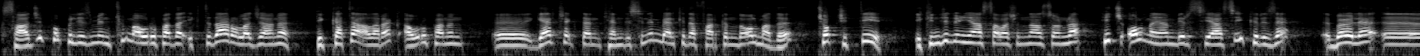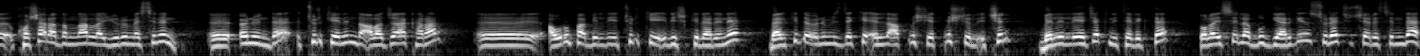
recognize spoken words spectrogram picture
sağcı popülizmin tüm Avrupa'da iktidar olacağını dikkate alarak Avrupa'nın e, gerçekten kendisinin belki de farkında olmadığı çok ciddi İkinci Dünya Savaşı'ndan sonra hiç olmayan bir siyasi krize e, böyle koşar adımlarla yürümesinin önünde Türkiye'nin de alacağı karar e, Avrupa Birliği Türkiye ilişkilerini belki de önümüzdeki 50-60-70 yıl için belirleyecek nitelikte. Dolayısıyla bu gergin süreç içerisinde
